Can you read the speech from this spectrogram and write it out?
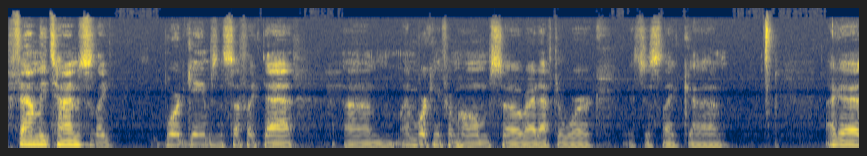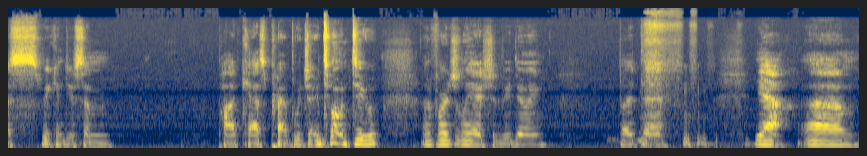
family times like board games and stuff like that. Um, I'm working from home, so right after work, it's just like uh, I guess we can do some podcast prep, which I don't do. Unfortunately, I should be doing. But uh, yeah, um,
